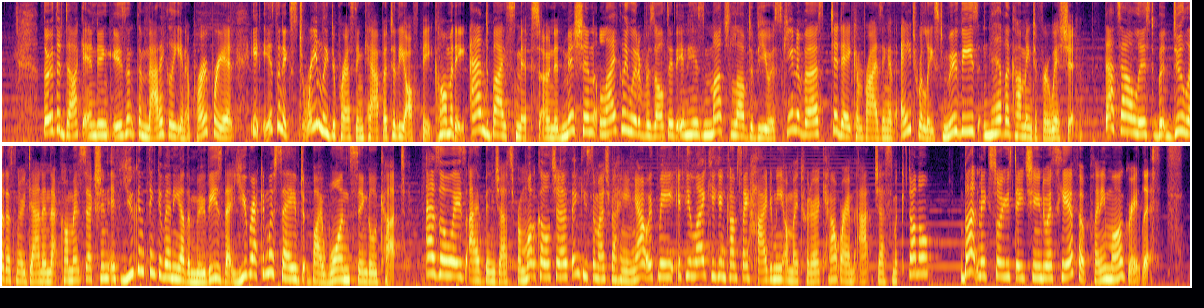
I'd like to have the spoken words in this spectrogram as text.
Though the dark ending isn't thematically inappropriate, it is an extremely depressing capper to the offbeat comedy, and by Smith's own admission, likely would have resulted in his much loved View Askewniverse, today comprising of eight released movies, never coming to fruition. That's our list, but do let us know down in that comment section if you can think of any other movies that you reckon were saved by one single cut. As always, I've been Jess from What Culture. Thank you so much for hanging out with me. If you like, you can come say hi to me on my Twitter account where I'm at Jess McDonald. But make sure you stay tuned to us here for plenty more great lists.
